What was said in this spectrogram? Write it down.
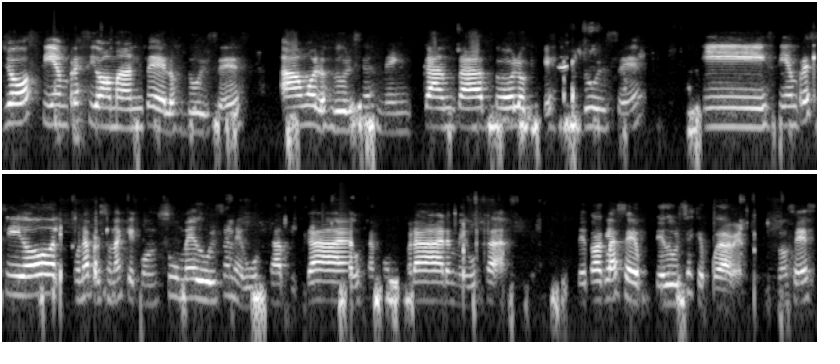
yo siempre he sido amante de los dulces. Amo los dulces, me encanta todo lo que es dulce y siempre he sido una persona que consume dulce, me gusta picar, me gusta comprar, me gusta de toda clase de, dulces que pueda haber. Entonces,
